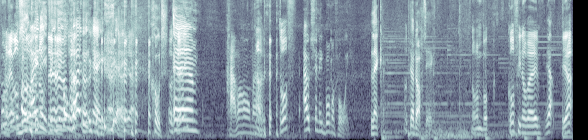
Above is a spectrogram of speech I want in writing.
Volgens mij niet. Volgens mij niet. Nee. nee. Goed. Oké. Ehm, gaan we al maar. Nou, tof. Uitzending Bonnefoy. Lekker. Dat dacht ik. Nog een bok koffie nog even. Ja. Ja.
